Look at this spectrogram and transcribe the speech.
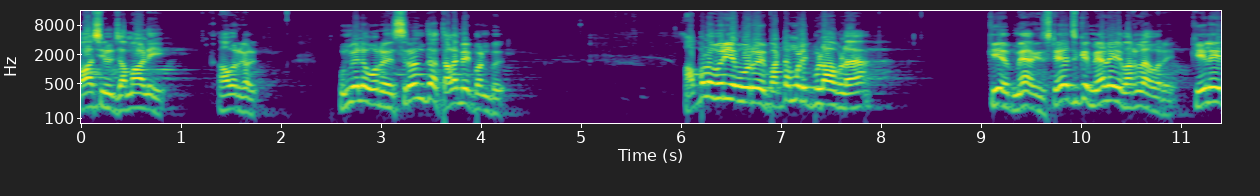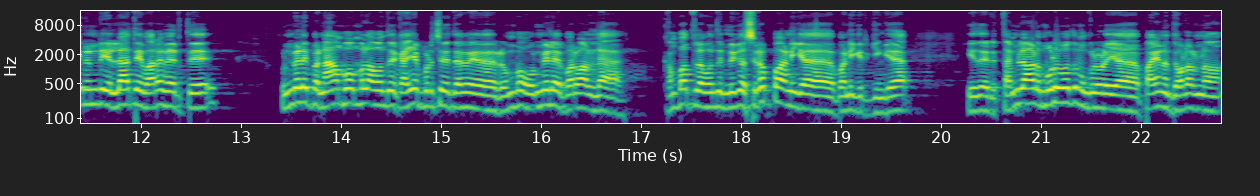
பாசில் ஜமாலி அவர்கள். உண்மையில் ஒரு சிறந்த தலைமை பண்பு. அவ்வளோ பெரிய ஒரு பட்டமளிப்பு விழாவில் கீ மே ஸ்டேஜுக்கு மேலே வரல அவர். கீழே நின்று எல்லாத்தையும் வரவேற்று உண்மையிலே இப்போ நான் போகும்போலாம் வந்து கையை பிடிச்சி ரொம்ப உண்மையிலே பரவாயில்ல. கம்பத்தில் வந்து மிக சிறப்பாக நீங்கள் பண்ணிக்கிருக்கீங்க இது தமிழ்நாடு முழுவதும் உங்களுடைய பயணம் தொடரணும்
